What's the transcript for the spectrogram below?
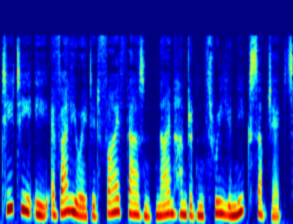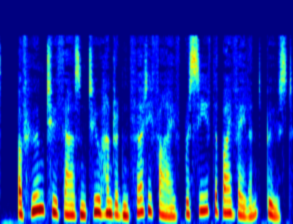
TTE evaluated 5,903 unique subjects, of whom 2,235 received the bivalent boost.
